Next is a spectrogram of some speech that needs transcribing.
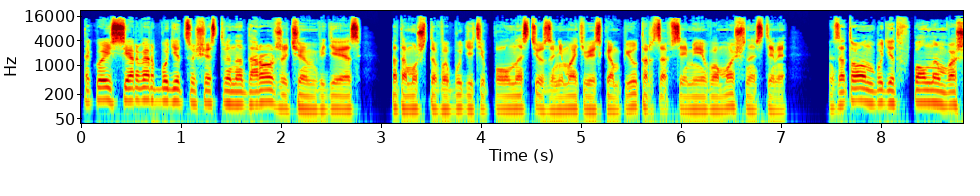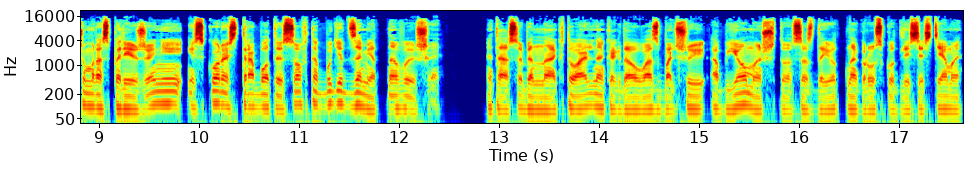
Такой сервер будет существенно дороже, чем VDS, потому что вы будете полностью занимать весь компьютер со всеми его мощностями — Зато он будет в полном вашем распоряжении, и скорость работы софта будет заметно выше. Это особенно актуально, когда у вас большие объемы, что создает нагрузку для системы.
